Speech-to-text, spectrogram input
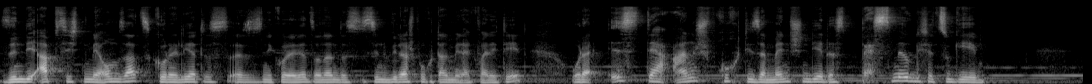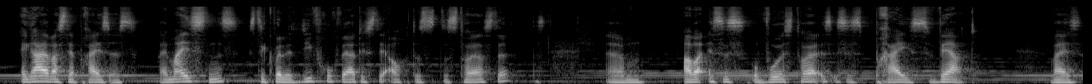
Sind die Absichten mehr Umsatz? Korreliert es, es ist nicht korreliert, sondern das ist ein Widerspruch dann mit der Qualität. Oder ist der Anspruch dieser Menschen, dir das Bestmögliche zu geben? Egal, was der Preis ist. Weil meistens ist die qualitativ hochwertigste auch das, das teuerste. Das, ähm, aber es ist, obwohl es teuer ist, ist es preiswert. Weil es,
